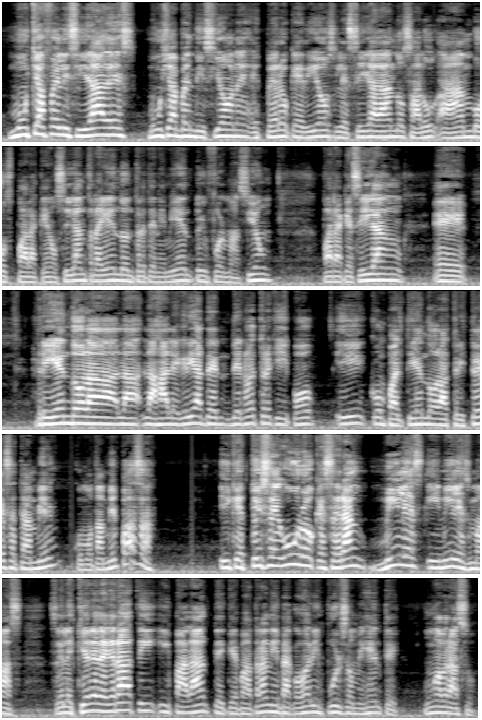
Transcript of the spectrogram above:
Muchas felicidades, muchas bendiciones. Espero que Dios les siga dando salud a ambos para que nos sigan trayendo entretenimiento, información, para que sigan eh, riendo las alegrías de, nuestro equipo y compartiendo las tristezas también, como también pasa. Y que estoy seguro que serán miles y miles más. Se les quiere de gratis y para adelante, que para atrás ni para coger impulso, mi gente. Un abrazo.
